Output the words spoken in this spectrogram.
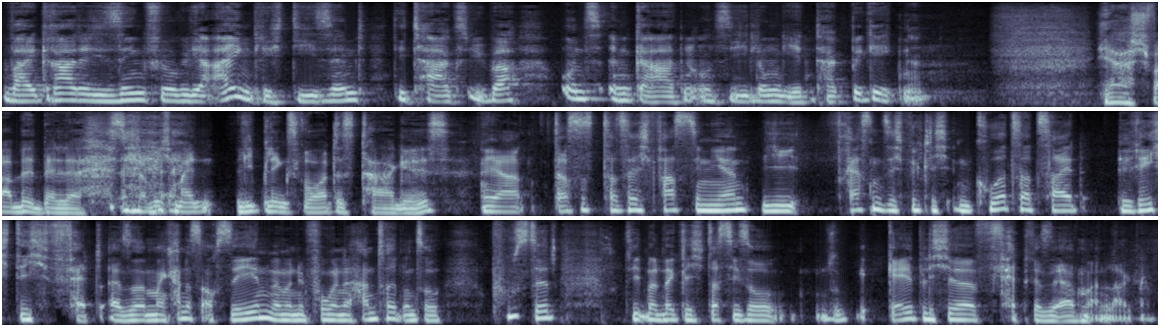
weil gerade die Singvögel ja eigentlich die sind, die tagsüber uns im Garten und Siedlungen jeden Tag begegnen. Ja, Schwabbelbälle ist, glaube ich, mein Lieblingswort des Tages. Ja, das ist tatsächlich faszinierend, wie fressen sich wirklich in kurzer Zeit richtig fett. Also man kann es auch sehen, wenn man den Vogel in der Hand hat und so pustet, sieht man wirklich, dass sie so, so gelbliche Fettreserven anlagern.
